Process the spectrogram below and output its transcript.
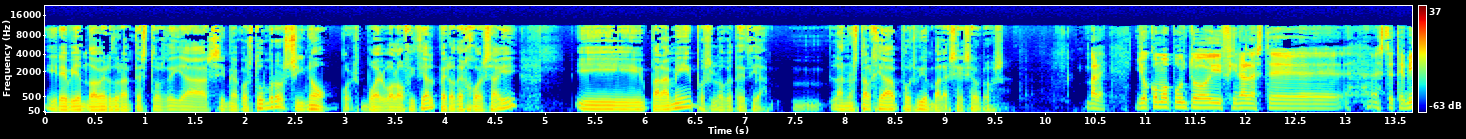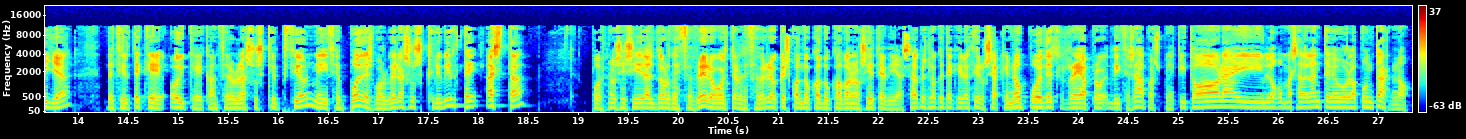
Iré viendo a ver durante estos días si me acostumbro. Si no, pues vuelvo a la oficial, pero dejo esa ahí. Y para mí, pues lo que te decía, la nostalgia, pues bien vale 6 euros. Vale, yo como punto y final a este, este temilla, decirte que hoy que cancelado la suscripción, me dice, puedes volver a suscribirte hasta, pues no sé si era el 2 de febrero o el 3 de febrero, que es cuando caducaban los 7 días, ¿sabes lo que te quiero decir? O sea, que no puedes reaprovechar, dices, ah, pues me quito ahora y luego más adelante me vuelvo a apuntar, no.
